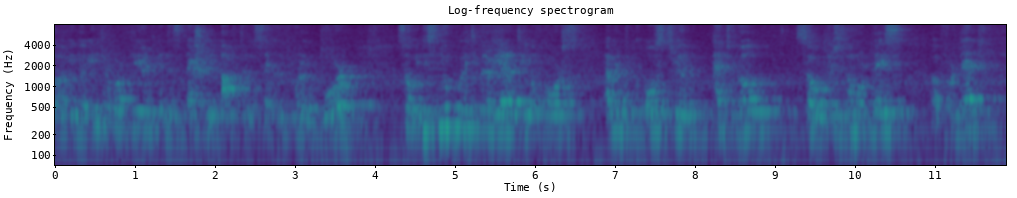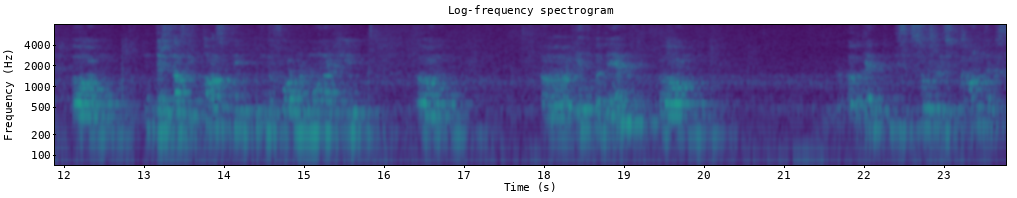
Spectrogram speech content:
uh, in the interwar period and especially after the Second World War. So in this new political reality, of course, everything Austrian had to go, so there's no more place uh, for that. Um, there's nothing positive in the former monarchy. Um, uh, yet again, um, again, this socialist context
